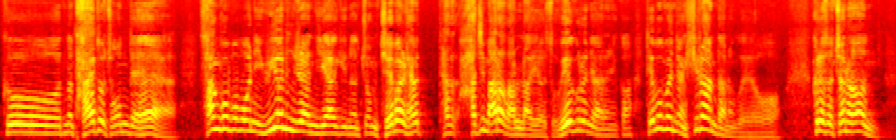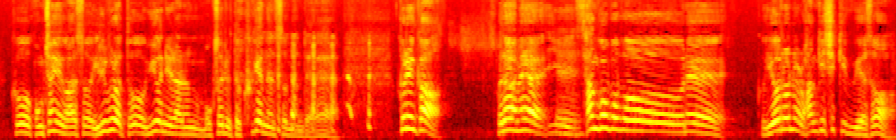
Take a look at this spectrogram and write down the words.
그는 다 해도 좋은데 상고법원이 위헌이라는 이야기는 좀 제발 해- 하- 하지 말아 달라 해서 왜 그러냐 그러니까 대법원장 싫어한다는 거예요. 그래서 저는 그 공청회 가서 일부러 더 위헌이라는 목소리를 더 크게 냈었는데 그러니까 그 다음에 이 예. 상고법원의 그 여론을 환기시키기 위해서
